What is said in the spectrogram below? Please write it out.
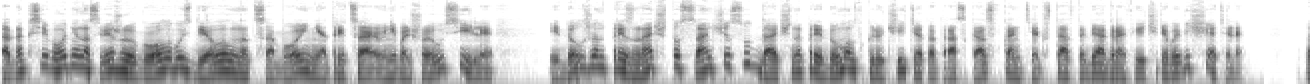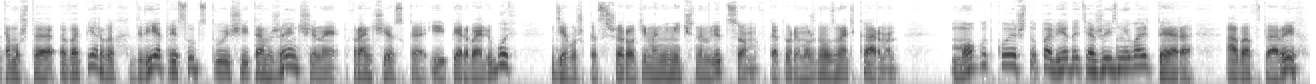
однако сегодня на свежую голову сделал над собой, не отрицаю, небольшое усилие, и должен признать, что Санчес удачно придумал включить этот рассказ в контекст автобиографии чревовещателя. Потому что, во-первых, две присутствующие там женщины, Франческа и Первая Любовь, девушка с широким анемичным лицом, в которой можно узнать Кармен, могут кое-что поведать о жизни Вольтера, а во-вторых,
